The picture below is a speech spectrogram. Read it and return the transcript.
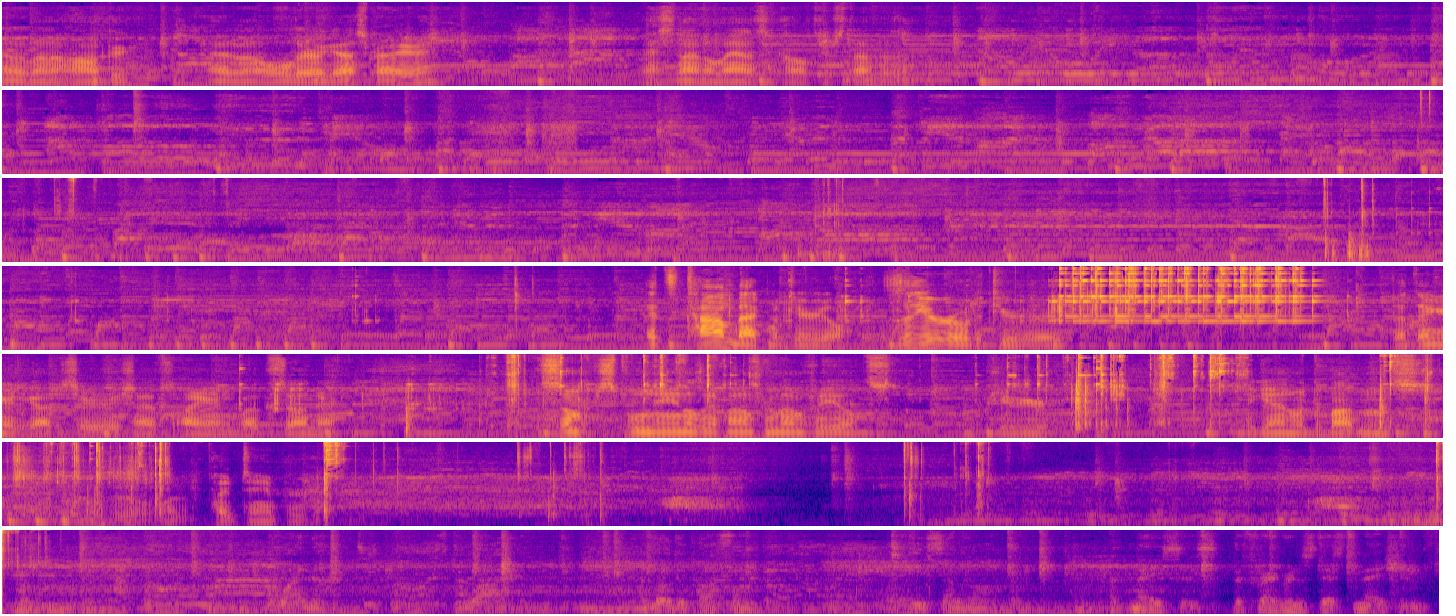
That would have been a honker. That would have been older, I guess, probably, right? That's not no Madison culture stuff, is it? It's tombac material. Zero deterioration. That dinger's got deterioration. That's iron, but still in there. Some spoon handles I found from them fields. Pure. Again with the buttons. Pipe tamper. Parfum. Yves Saint Laurent. At Macy's, the fragrance destination.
